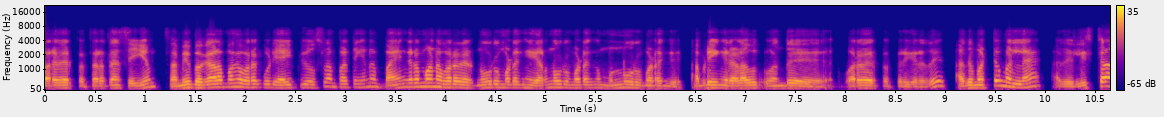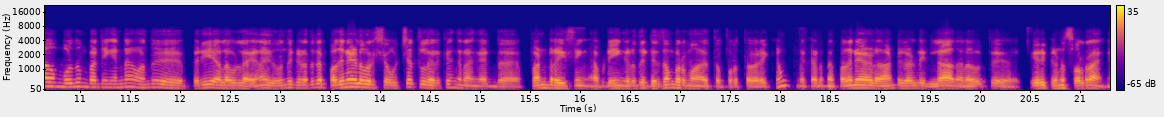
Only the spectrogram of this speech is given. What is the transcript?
வரவேற்பை பெறத்தான் செய்யும். சமீப காலமாக வரக்கூடிய ஐபிஓஸ் எல்லாம் பாத்தீங்கன்னா பயங்கரமான வரவேற்பு. நூறு மடங்கு இருநூறு மடங்கு முன்னூறு மடங்கு அப்படிங்கிற அளவுக்கு வந்து வரவேற்பு பெறுகிறது. அது மட்டுமல்ல அது லிஸ்ட் ஆகும் போதும் பாத்தீங்கன்னா வந்து பெரிய அளவுல ஏன்னா இது வந்து கிட்டத்தட்ட பதினேழு வருஷ உச்சத்துல இருக்குங்கிறாங்க இந்த ஃபண்ட் ரைசிங் அப்படிங்கிறது டிசம்பர் மாதத்தை பொறுத்த வரைக்கும். இந்த கடந்த பதினேழு ஆண்டுகள் இல்லாத அளவுக்கு இருக்குன்னு சொல்றாங்க.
